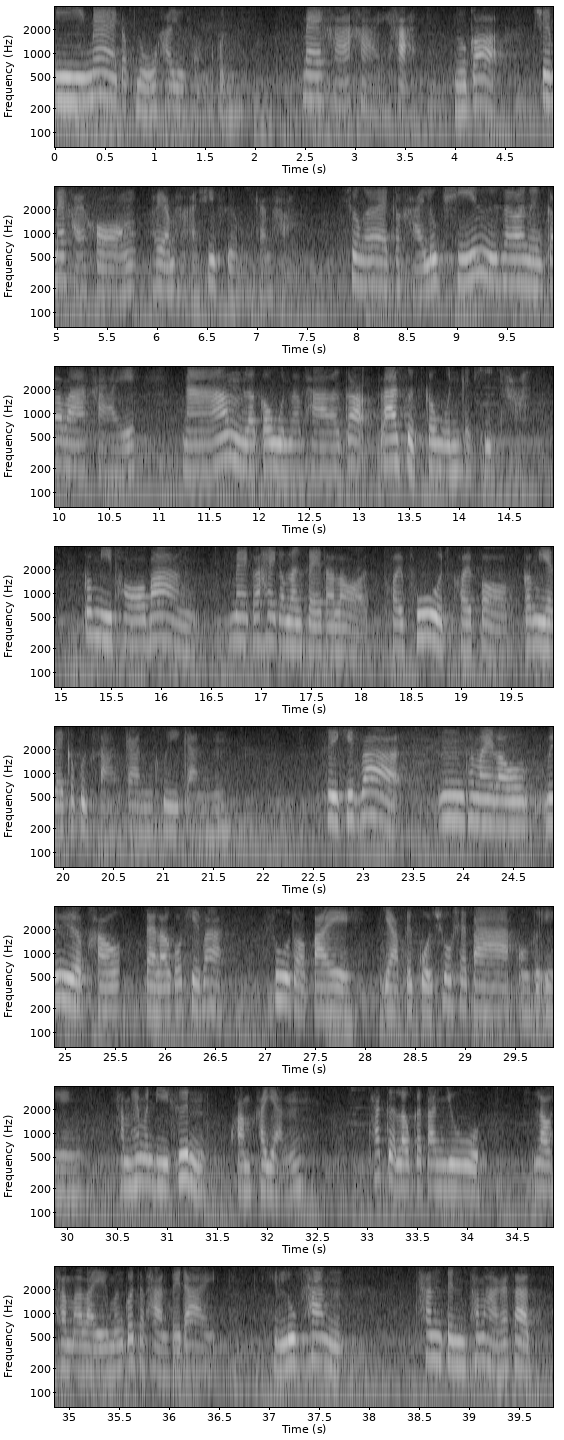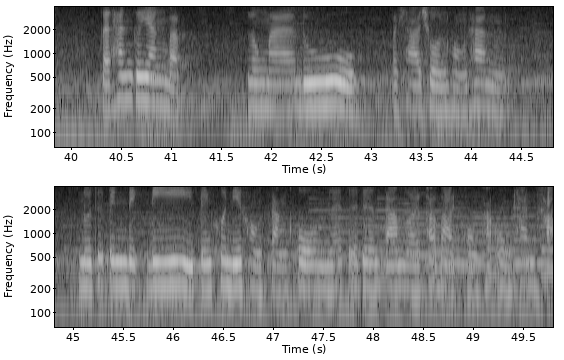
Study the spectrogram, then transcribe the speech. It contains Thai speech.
มีแม่กับหนูค่ะอยู่สองคน แม่ค้าขายค่ะ หนูก็ช่วยแม่ขายของพยายามหาอาชีพเสริมเหมือนกันค่ะ ช่วงแรกๆก็ขายลูกชิ้นสักวันหนึ่งก็มาขายน้ำแล้วก็วุ้นมะพร้าวแล้วก็ล่าสุดก็วุ้นกะทิค่ะ ก็มีท้อบ้าง แม่ก็ให้กำลังใจตลอด คอยพูด คอยปลอบก็มีอะไรก็ปรึกษากันคุยกัน เคยคิดว่าอืมทำไมเราไม่มีแบบเขา แต่เราก็คิดว่า สู้ต่อไป อย่าไปโกรธโชคชะตาของตัวเองทำให้มันดีขึ้นความขยัน ถ้าเกิดเรากระตันยูเราทำอะไรมันก็จะผ่านไปได้ เห็นรูปท่าน ท่านเป็นพระมหากษัตริย์ แต่ท่านก็ยังแบบลงมาดูประชาชนของท่าน หนูจะเป็นเด็กดี เป็นคนดีของสังคม และจะเดินตามรอยพระบาทของพระองค์ท่านค่ะ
